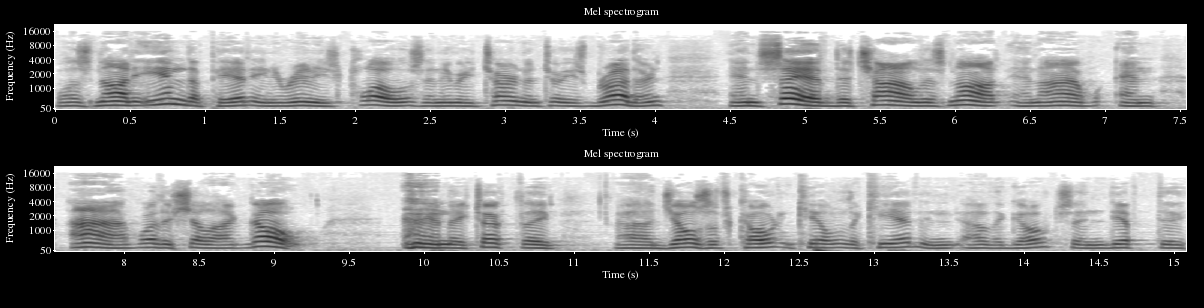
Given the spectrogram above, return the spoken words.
was not in the pit, and he rent his clothes, and he returned unto his brethren, and said, The child is not, and I, and I, whither shall I go? and they took the uh, Joseph's coat and killed the kid and uh, the goats and dipped the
